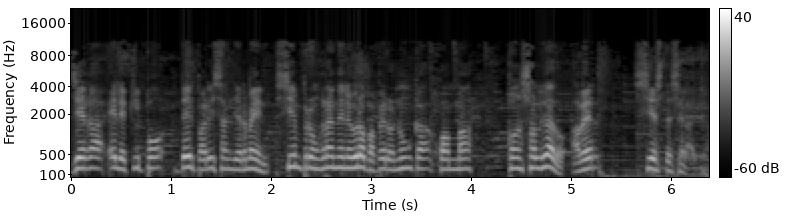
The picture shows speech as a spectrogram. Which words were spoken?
llega el equipo del Paris Saint-Germain, siempre un grande en Europa, pero nunca, Juanma, consolidado. A ver si este es el año.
